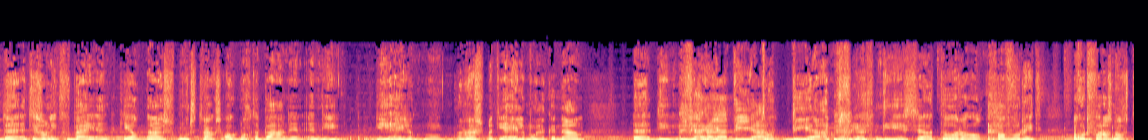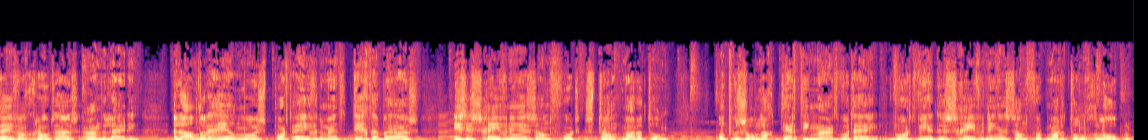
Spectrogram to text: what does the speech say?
de, het is nog niet voorbij en Kjeld Nuis moet straks ook nog de baan in. En die, die hele rust met die hele moeilijke naam... die, ja, ja, die ja. To, die, ja, die, die is torenhoog favoriet. Maar goed, vooralsnog Stefan Groothuis aan de leiding. Een ander heel mooi sportevenement dichter bij huis... is de Scheveningen-Zandvoort Strandmarathon. Op zondag 13 maart wordt, hij, wordt weer de Scheveningen-Zandvoort-marathon gelopen.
